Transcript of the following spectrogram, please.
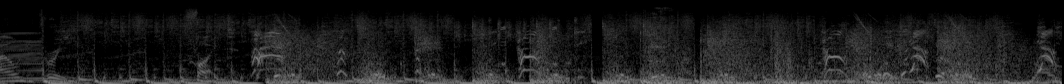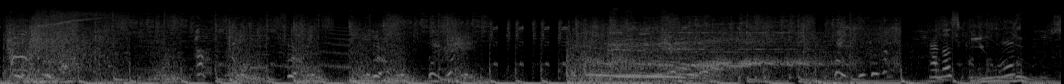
Round three. Fight. You lose.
